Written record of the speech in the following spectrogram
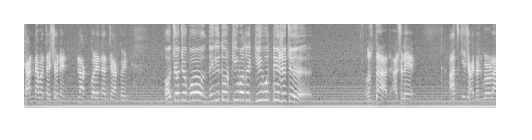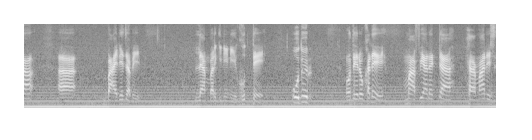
ঠান্ডা মাথায় শোনেন রাগ করেন না যা করেন। আচ্ছা আচ্ছা বল দেখি তোর কি মাথায় কি বুদ্ধি এসেছে? ওস্তাদ আসলে আজকে জয়দান বড়রা বাইরে যাবে ল্যাম্বারগিনি নিয়ে ঘুরতে। ওদের ওদের ওখানে মাফিয়ার একটা হ্যামার এসে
